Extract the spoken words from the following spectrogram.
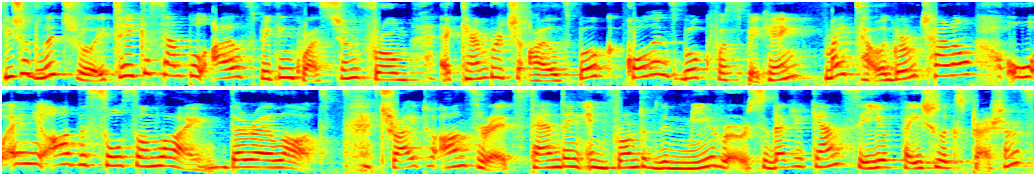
You should literally take a sample IELTS speaking question from a Cambridge IELTS book, Collins book for speaking, my Telegram channel, or any other source online. There are a lot. Try to answer it standing in front of the mirror so that you can see your facial expressions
